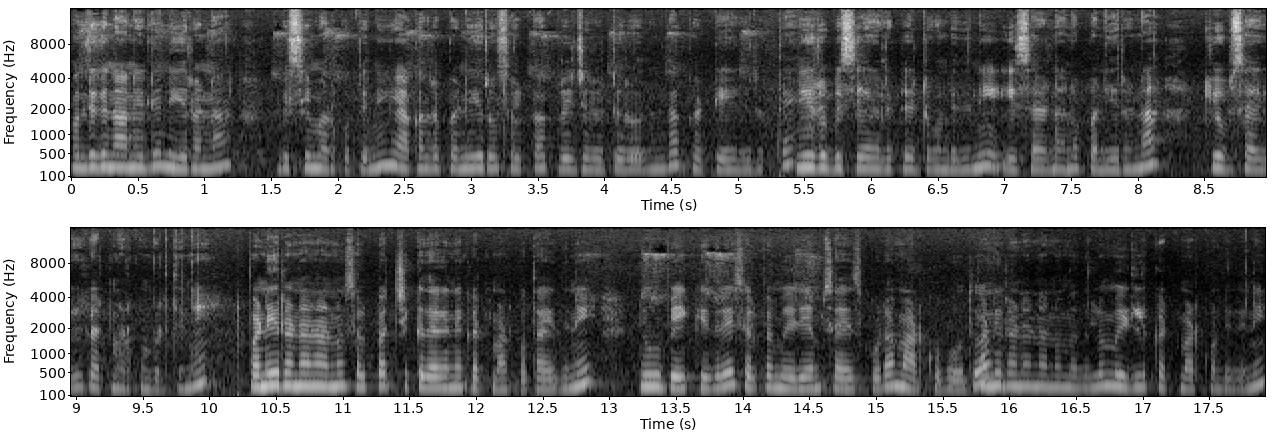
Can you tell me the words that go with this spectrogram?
ಮೊದಲಿಗೆ ನಾನಿಲ್ಲಿ ನೀರನ್ನು ಬಿಸಿ ಮಾಡ್ಕೊತೀನಿ. ಯಾಕಂದರೆ ಪನ್ನೀರು ಸ್ವಲ್ಪ ಫ್ರಿಜ್ಜಲ್ಲಿ ಇಟ್ಟಿರೋದ್ರಿಂದ ಗಟ್ಟಿಯಾಗಿರುತ್ತೆ. ನೀರು ಬಿಸಿ ಆಗಲಿಕ್ಕೆ ಇಟ್ಕೊಂಡಿದ್ದೀನಿ ಈ ಸೈಡ್ ನಾನು ಪನ್ನೀರನ್ನು ಕ್ಯೂಬ್ಸ್ ಆಗಿ ಕಟ್ ಮಾಡ್ಕೊಂಡ್ಬಿಡ್ತೀನಿ. ಪನ್ನೀರನ್ನು ನಾನು ಸ್ವಲ್ಪ ಚಿಕ್ಕದಾಗೇ ಕಟ್ ಮಾಡ್ಕೊತಾ ಇದ್ದೀನಿ. ನೀವು ಬೇಕಿದ್ರೆ ಸ್ವಲ್ಪ ಮೀಡಿಯಮ್ ಸೈಜ್ ಕೂಡ ಮಾಡ್ಕೋಬಹುದು ಪನ್ನೀರನ್ನು ನಾನು ಮೊದಲು ಮಿಡ್ಲ್ ಕಟ್ ಮಾಡ್ಕೊಂಡಿದ್ದೀನಿ.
